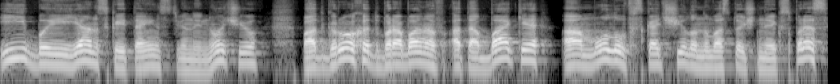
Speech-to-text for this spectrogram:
И баиянской таинственной ночью, под грохот барабанов о табаке, Амолу вскочила на Восточный экспресс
